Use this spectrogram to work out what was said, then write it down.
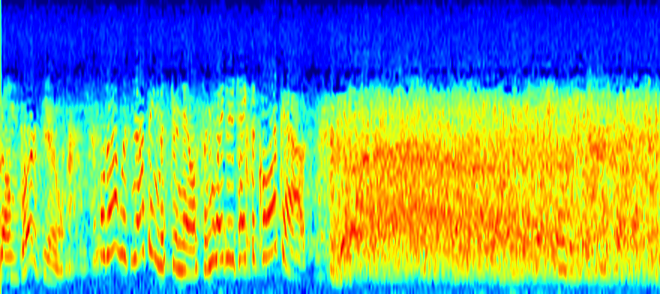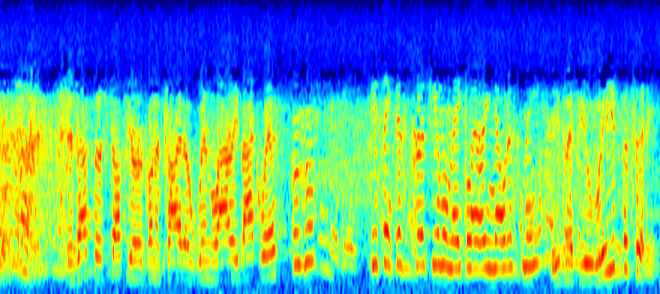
some perfume. Well, that was nothing, Mr. Nelson. Wait till you take the cork out. Is that the stuff you're going to try to win Larry back with? Mm-hmm. Do you think this perfume will make Larry notice me? Even if you leave the city.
